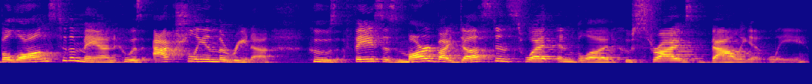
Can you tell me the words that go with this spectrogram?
belongs to the man who is actually in the arena, whose face is marred by dust and sweat and blood, who strives valiantly,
